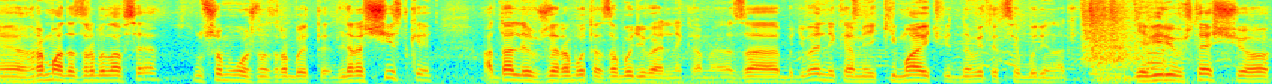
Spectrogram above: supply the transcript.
громада зробила все, ну, що можна зробити для розчистки, а далі вже робота за будівельниками, за будівельниками, які мають відновити цей будинок. Я вірю в те, що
